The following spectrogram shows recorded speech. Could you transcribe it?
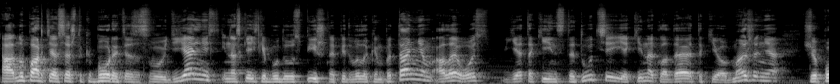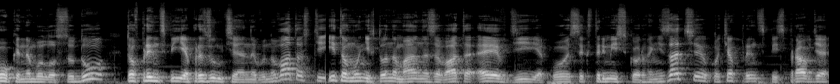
А ну партія все ж таки бореться за свою діяльність і наскільки буде успішно під великим питанням, але ось є такі інституції, які накладають такі обмеження, що поки не було суду, то в принципі є презумпція невинуватості, і тому ніхто не має називати AFD якоюсь екстремістською організацією, хоча, в принципі, справді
